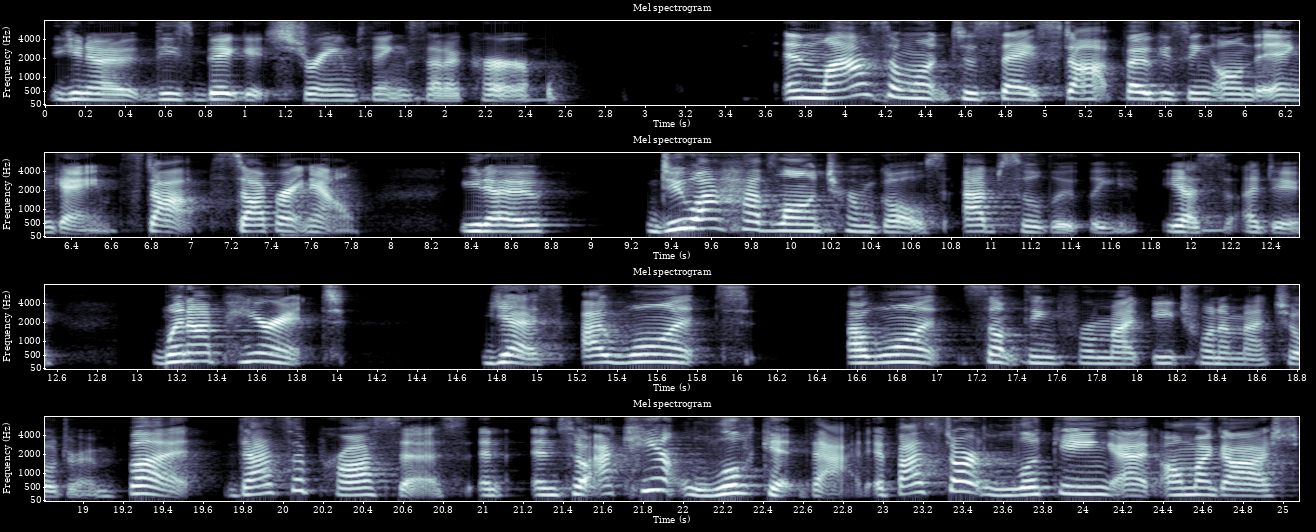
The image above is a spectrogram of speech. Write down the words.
you know, these big extreme things that occur. And last, I want to say stop focusing on the end game. Stop. Stop right now. You know, do I have long term goals? Absolutely. Yes, I do. When I parent, yes, I want I want something for my each one of my children. But that's a process. And and so I can't look at that. If I start looking at, oh my gosh,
